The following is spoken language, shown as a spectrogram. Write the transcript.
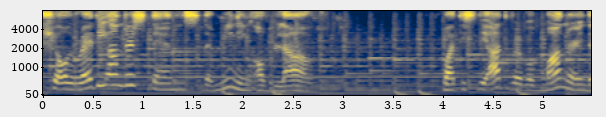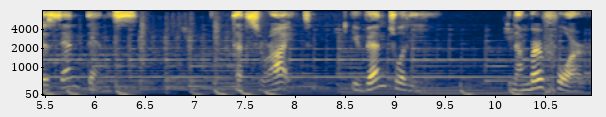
she already understands the meaning of love. What is the adverb of manner in the sentence? That's right, eventually. Number 4.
